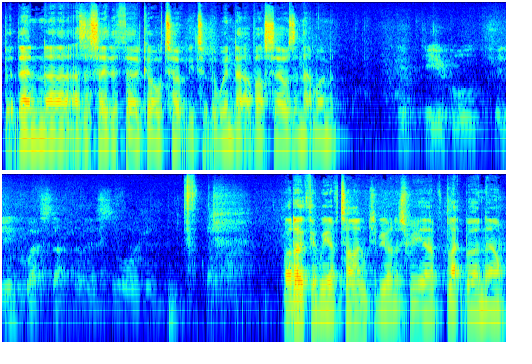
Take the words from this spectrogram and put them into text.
but then, uh, as I say, the third goal totally took the wind out of ourselves in that moment. Do you hold an inquest after this, or is it? I don't think we have time, to be honest. We have Blackburn now,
